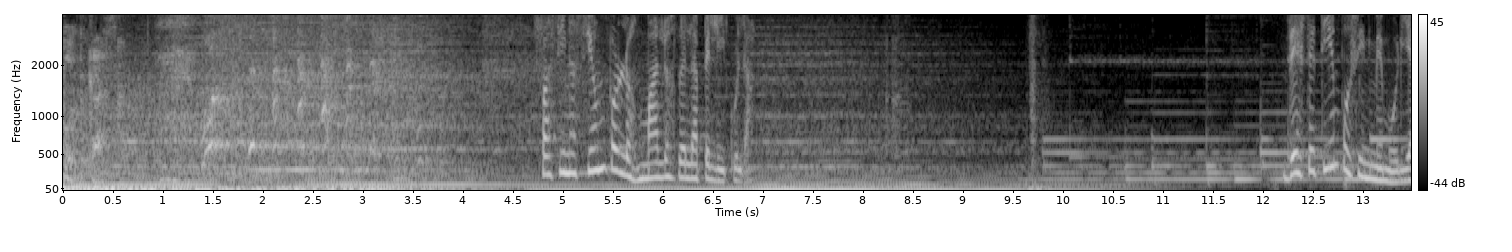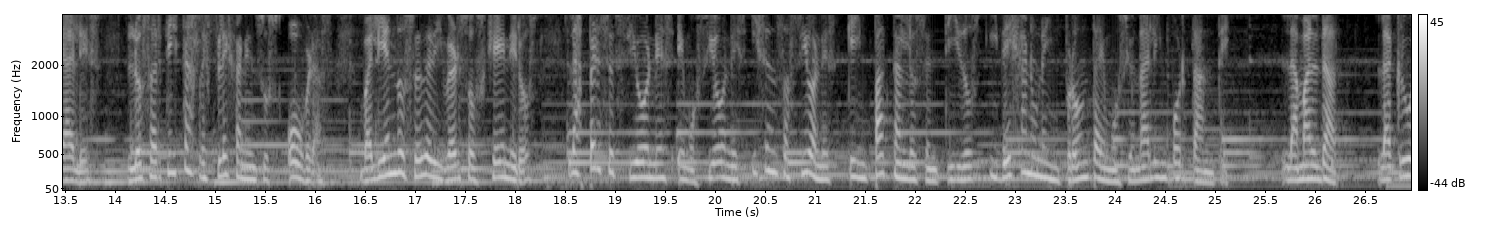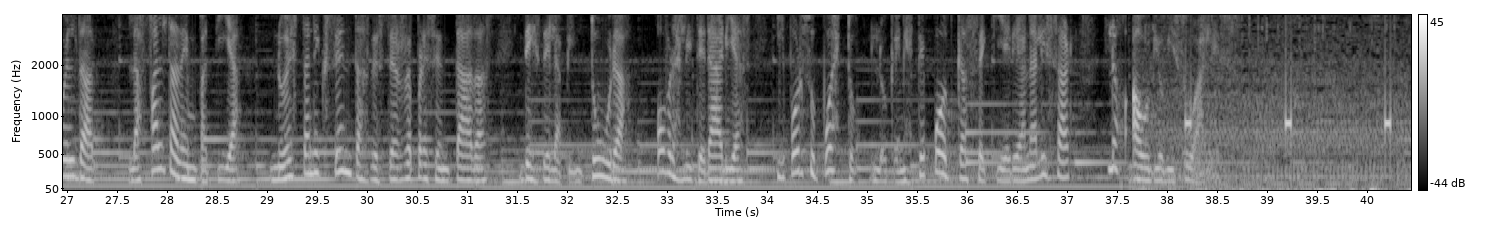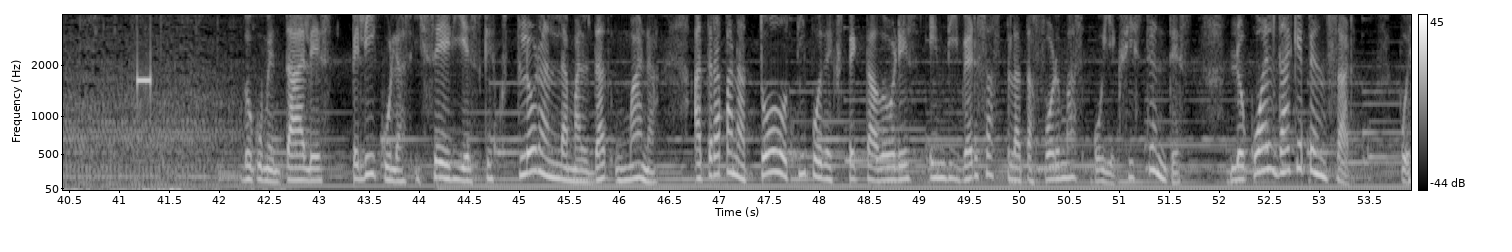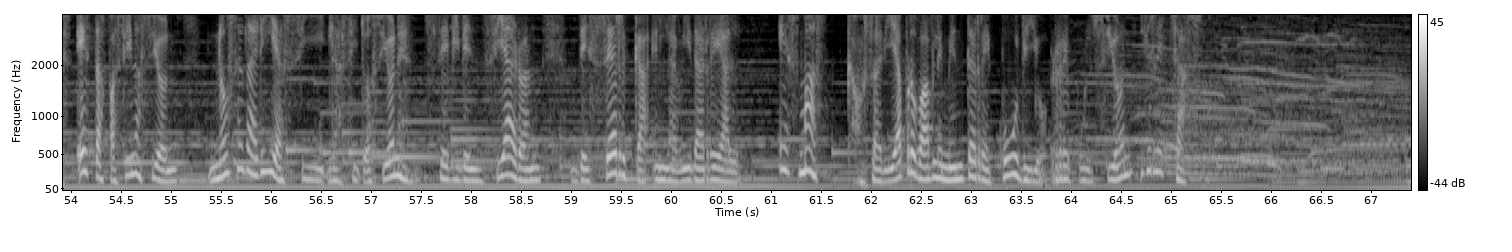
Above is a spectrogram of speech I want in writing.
Podcast. Fascinación por los malos de la película. Desde tiempos inmemoriales, los artistas reflejan en sus obras, valiéndose de diversos géneros, las percepciones, emociones y sensaciones que impactan los sentidos y dejan una impronta emocional importante. La maldad, la crueldad, la falta de empatía no están exentas de ser representadas desde la pintura, obras literarias y por supuesto, lo que en este podcast se quiere analizar, los audiovisuales. Documentales, películas y series que exploran la maldad humana atrapan a todo tipo de espectadores en diversas plataformas hoy existentes, lo cual da que pensar, pues esta fascinación no se daría si las situaciones se vivenciaran de cerca en la vida real. Es más, causaría probablemente repudio, repulsión y rechazo.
